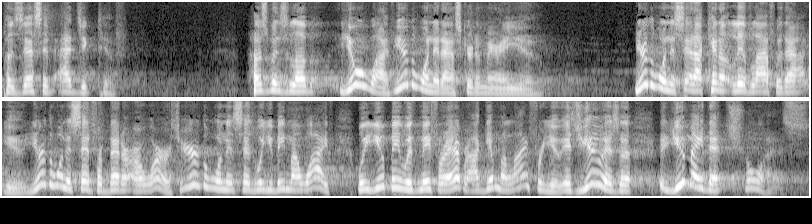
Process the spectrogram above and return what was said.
possessive adjective. Husbands love your wife. You're the one that asked her to marry you. You're the one that said, I cannot live life without you. You're the one that said, for better or worse. You're the one that says, Will you be my wife? Will you be with me forever? I give my life for you. It's you as a, you made that choice.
